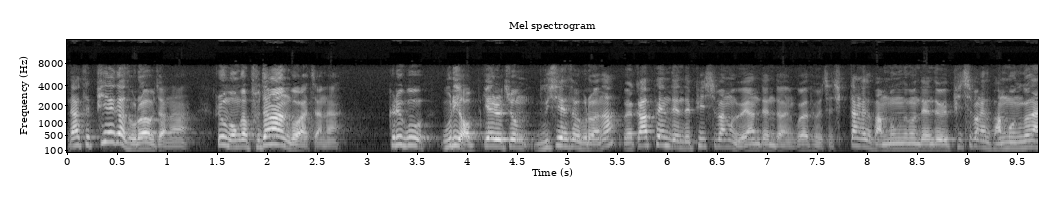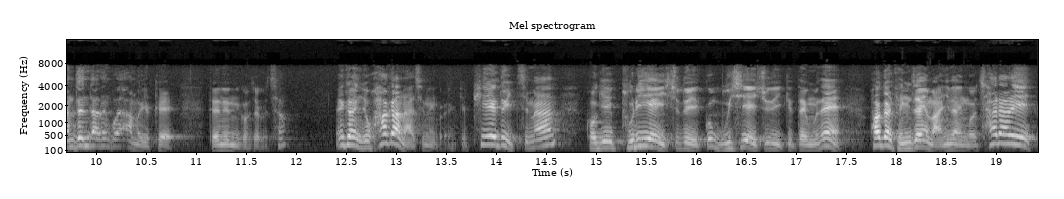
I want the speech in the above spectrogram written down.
나한테 피해가 돌아오잖아. 그리고 뭔가 부당한 것 같잖아. 그리고 우리 업계를 좀 무시해서 그러나 왜 카페는 되는데 PC방은 왜 안 된다는 거야 도대체 식당에서 밥 먹는 건 되는데 왜 PC방에서 밥 먹는 건 안 된다는 거야 뭐 이렇게 되는 거죠 그렇죠? 그러니까 이제 화가 나시는 거예요. 피해도 있지만 거기 불의의 이슈도 있고 무시의 이슈도 있기 때문에 화가 굉장히 많이 나는 거예요. 차라리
